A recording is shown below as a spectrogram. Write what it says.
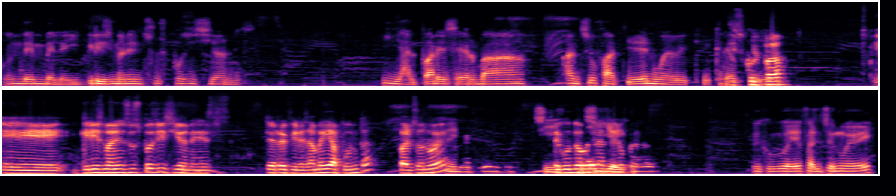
con Dembele y Griezmann en sus posiciones. Y al parecer va Ansu Fati de 9, que creo Disculpa, eh, Griezmann en sus posiciones, ¿te refieres a media punta? ¿Falso 9? que... Sí, Segundo sí, delantero, él jugó de falso 9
